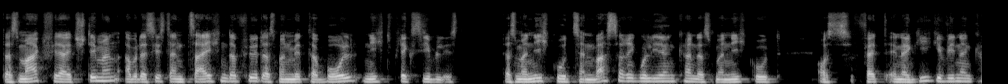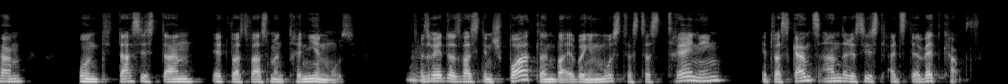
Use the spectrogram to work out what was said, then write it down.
das mag vielleicht stimmen, aber das ist ein Zeichen dafür, dass man metabol nicht flexibel ist, dass man nicht gut sein Wasser regulieren kann, dass man nicht gut aus Fett Energie gewinnen kann. Und das ist dann etwas, was man trainieren muss. Mhm. Also etwas, was ich den Sportlern beibringen muss, dass das Training etwas ganz anderes ist als der Wettkampf.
